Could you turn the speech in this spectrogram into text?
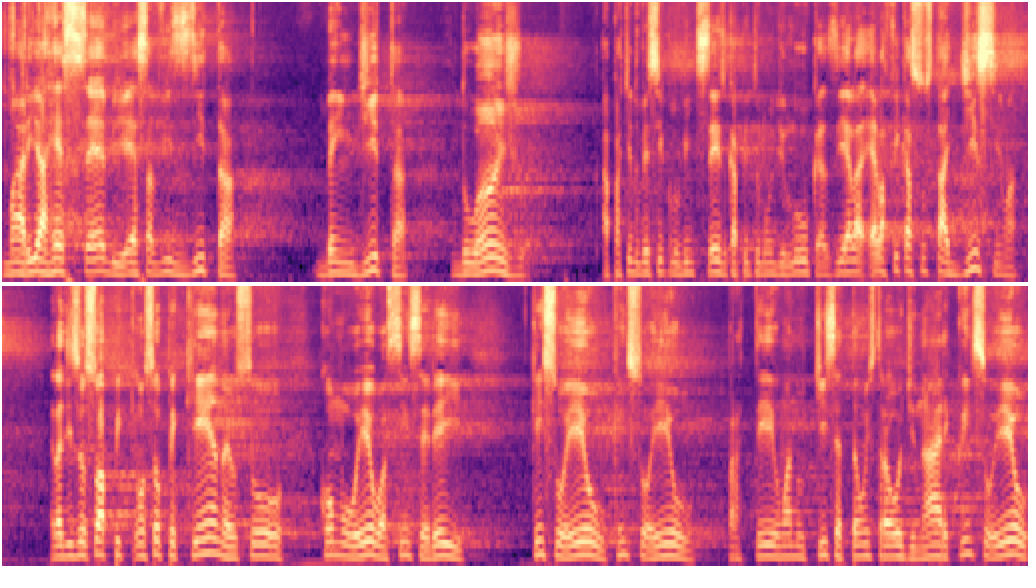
Maria recebe essa visita bendita do anjo a partir do versículo 26 do capítulo 1 de Lucas, e ela, ela fica assustadíssima. Ela diz: eu sou, eu sou pequena, eu sou como eu, assim serei. Quem sou eu? Quem sou eu para ter uma notícia tão extraordinária? Quem sou eu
